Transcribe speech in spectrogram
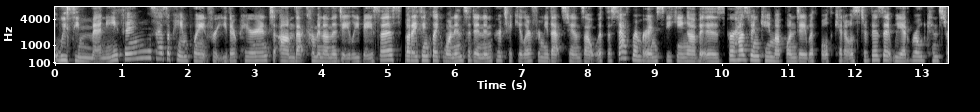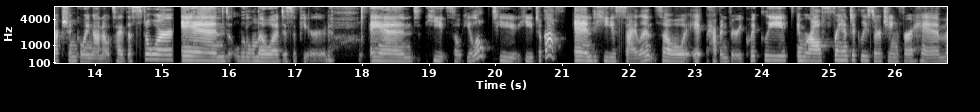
we see many things as a pain point for either parent um, that come in on a daily basis. But I think like one incident in particular for me that stands out with the staff member I'm speaking of is her husband came up one day with both kiddos to visit. We had road construction going on outside the store and little Noah disappeared and he so he eloped he he took off and he is silent so it happened very quickly and we're all frantically searching for him.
